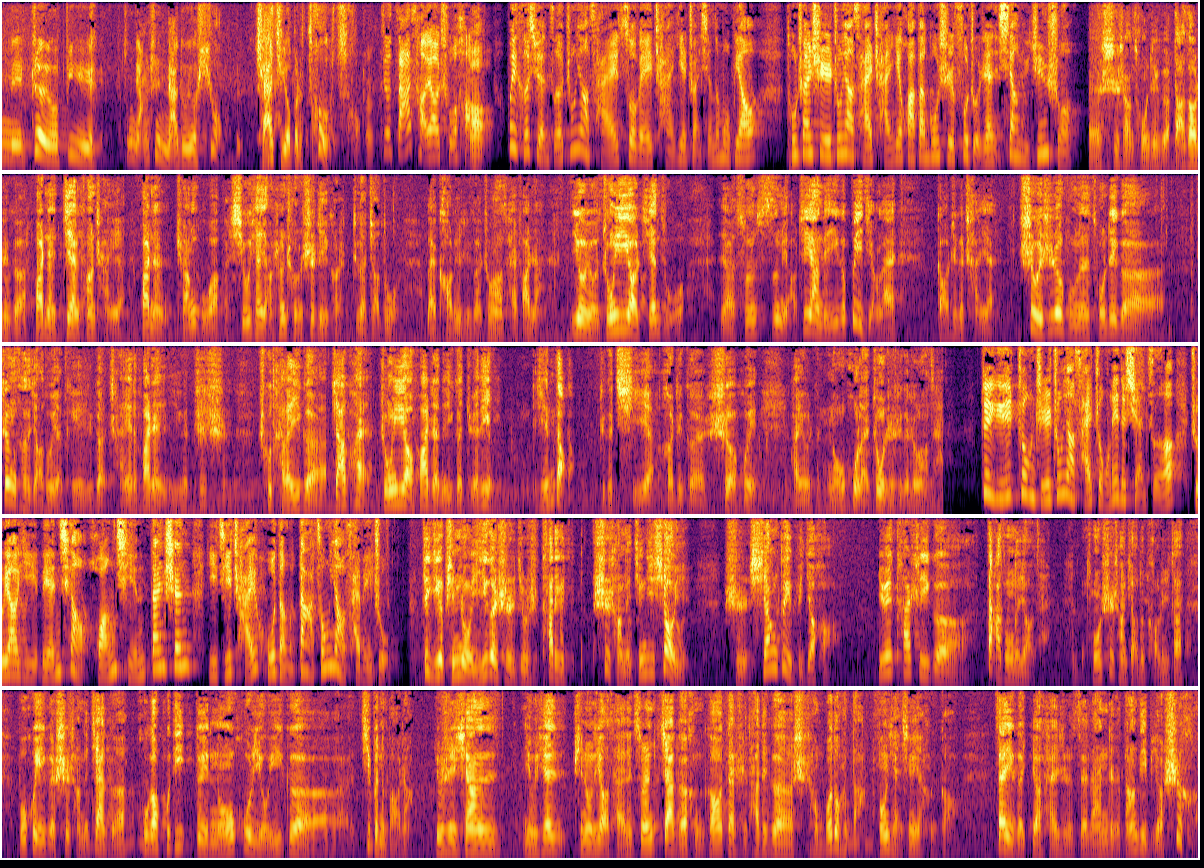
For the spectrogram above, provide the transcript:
那这要比种粮食难度要小。前期要把这草要除好，就杂草要除好。啊，为何选择中药材作为产业转型的目标？铜川市中药材产业化办公室副主任向玉军说：“呃，市场从这个打造这个发展健康产业、发展全国休闲养生城市这一块这个角度来考虑这个中药材发展，又有中医药先祖，呃孙思邈这样的一个背景来搞这个产业。市委市政府呢，从这个政策的角度也给这个产业的发展一个支持。”出台了一个加快中医药发展的一个决定，引导这个企业和这个社会，还有农户来种植这个中药材。对于种植中药材种类的选择，主要以连翘、黄芩、丹参以及柴胡等大宗药材为主。这几个品种，一个是就是它这个市场的经济效益，是相对比较好，因为它是一个大宗的药材。从市场角度考虑，它不会一个市场的价格忽高忽低，对农户有一个基本的保障。就是像有些品种的药材的，虽然价格很高，但是它这个市场波动很大，风险性也很高。再一个，药材就是在咱这个当地比较适合。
